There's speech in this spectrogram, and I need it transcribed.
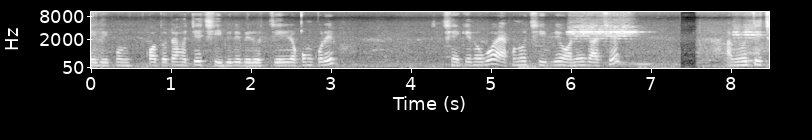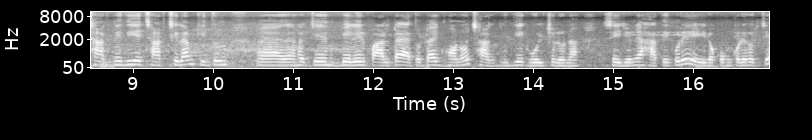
এই দেখুন কতটা হচ্ছে ছিবড়ে বেরোচ্ছে। এইরকম করে ছেঁকে নেব। এখনও ছিবড়ে অনেক আছে। আমি হচ্ছে ছাঁকনি দিয়ে ছাঁকছিলাম কিন্তু হচ্ছে বেলের পালটা এতটাই ঘন ছাঁকনি দিয়ে গলছিল না। সেই জন্য হাতে করে এই রকম করে হচ্ছে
